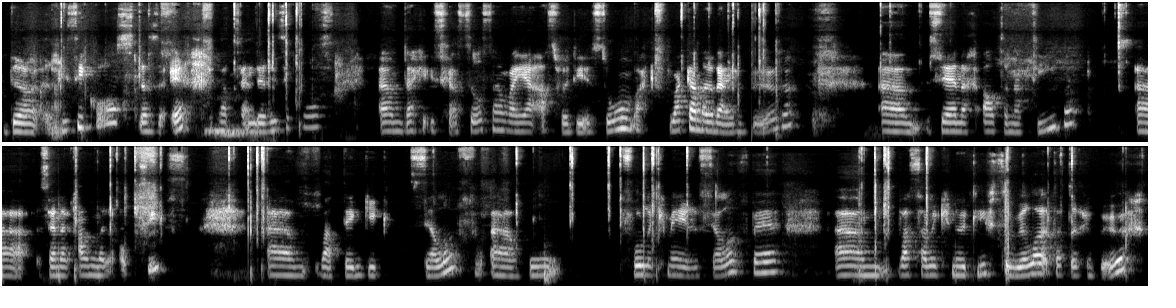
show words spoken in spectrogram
de risico's, dat is de R. Wat zijn de risico's? Um, dat je eens gaat stilstaan van ja, als we dit doen, wat, wat kan er dan gebeuren? Um, zijn er alternatieven? Uh, zijn er andere opties? Um, wat denk ik zelf? Uh, hoe voel ik me er zelf bij? Wat zou ik nu het liefste willen dat er gebeurt?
